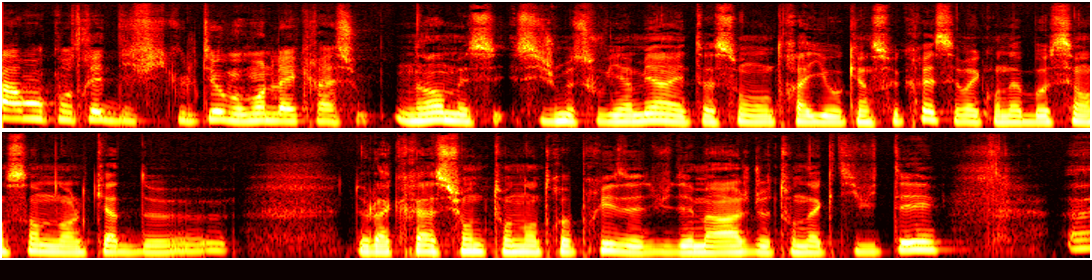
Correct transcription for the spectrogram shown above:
pas rencontré de difficultés au moment de la création. Non, mais si, je me souviens bien, et de toute façon, on trahit aucun secret, c'est vrai qu'on a bossé ensemble dans le cadre de, la création de ton entreprise et du démarrage de ton activité. Euh,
